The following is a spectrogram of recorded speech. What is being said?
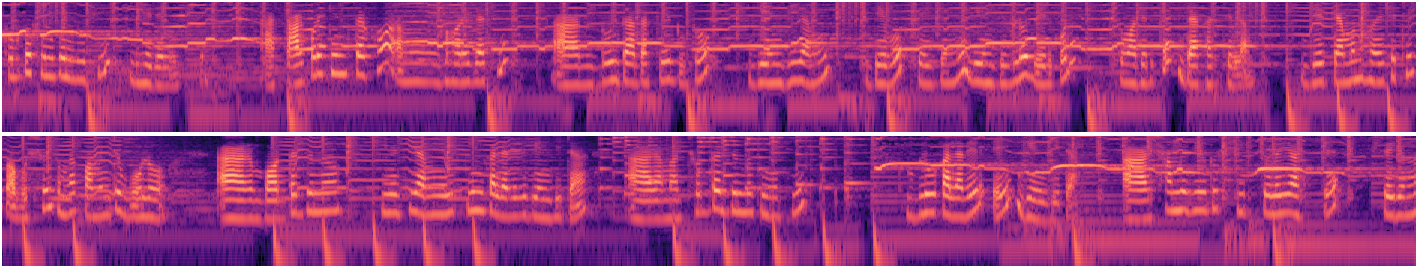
ফুলকো ফুলকো লুচি ভেজে নিচ্ছে। আর তারপরে কিন্তু দেখো আমি ঘরে গেছি, আর দুই দাদাকে দুটো গেঞ্জি আমি দেব, সেই জন্য গেঞ্জিগুলো বের করে তোমাদেরকে দেখাচ্ছিলাম। যে কেমন হয়েছে ঠিক অবশ্যই তোমরা কমেন্টে বলো। আর বর্দার জন্য কিনেছি আমি এই পিঙ্ক কালারের গেঞ্জিটা, আর আমার ছোটদার জন্য কিনেছি ব্লু কালারের এই গেঞ্জিটা। আর সামনে যেহেতু শীত চলেই আসছে, সেই জন্য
